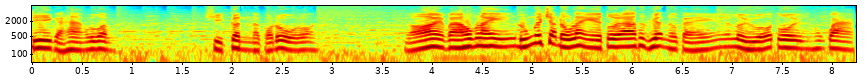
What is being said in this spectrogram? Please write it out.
Đi cả hàng luôn. Chỉ cần là có đồ thôi rồi, và hôm nay đúng cái trận đấu này tôi đã thực hiện được cái lời hứa của tôi hôm qua.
